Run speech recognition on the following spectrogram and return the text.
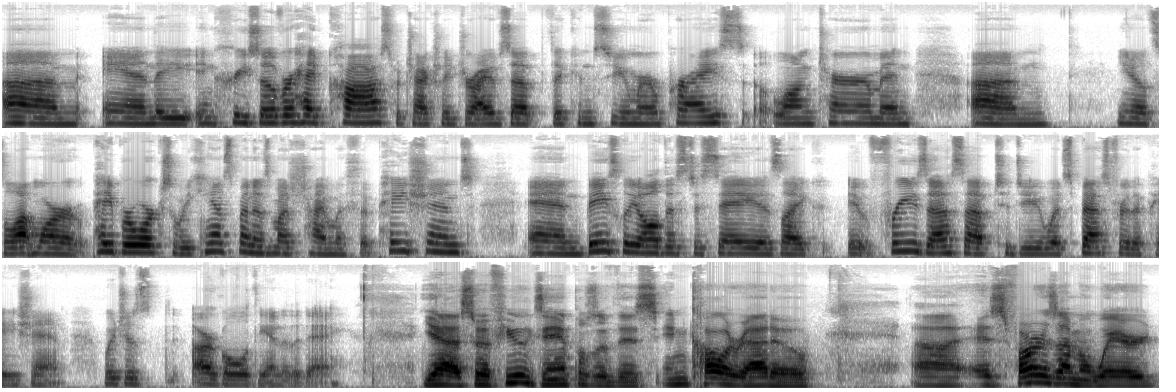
um, and they increase overhead costs which actually drives up the consumer price long term. And um, you know it's a lot more paperwork so we can't spend as much time with the patient. And basically all this to say is like it frees us up to do what's best for the patient which is our goal at the end of the day. Yeah, so a few examples of this. In Colorado. Uh, as far as I'm aware,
